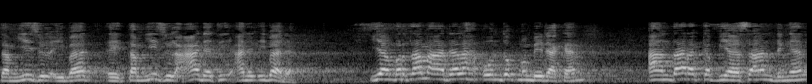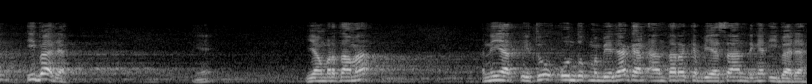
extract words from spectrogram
Tamyizul ibad eh tamyizul adati anil ibadah. Yang pertama adalah untuk membedakan antara kebiasaan dengan ibadah. Ya. Yang pertama niat itu untuk membedakan antara kebiasaan dengan ibadah.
